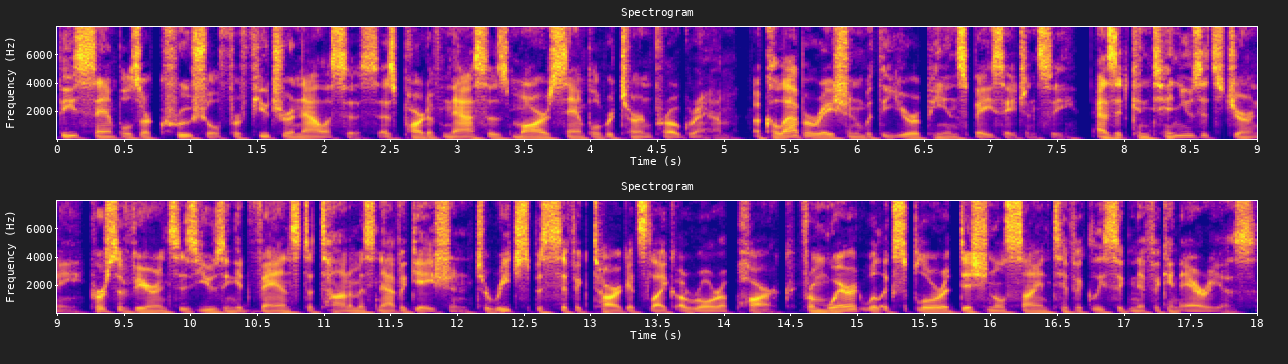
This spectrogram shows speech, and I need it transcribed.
These samples are crucial for future analysis as part of NASA's Mars Sample Return Program, a collaboration with the European Space Agency. As it continues its journey, Perseverance is using advanced autonomous navigation to reach specific targets like Aurora Park, from where it will explore additional scientifically significant areas.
